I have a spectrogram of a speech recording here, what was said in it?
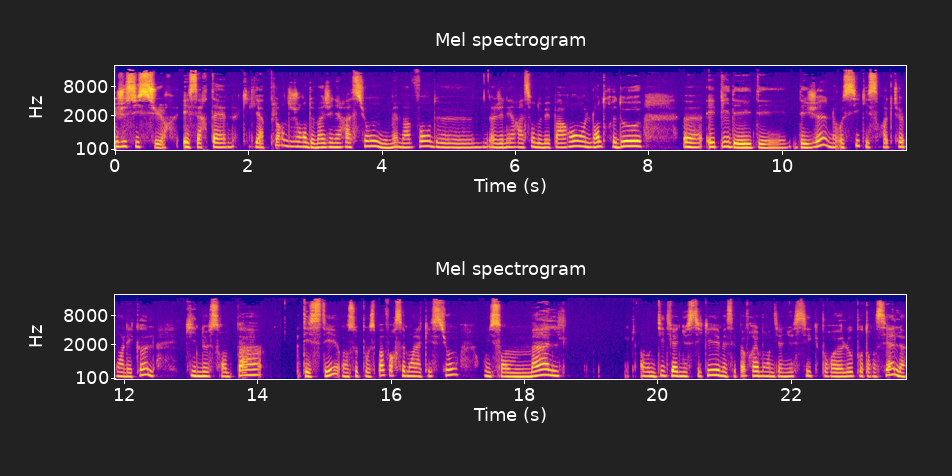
Je suis sûre et certaine qu'il y a plein de gens de ma génération ou même avant de la génération de mes parents, l'entre-deux, euh, et puis des, des, jeunes aussi qui sont actuellement à l'école, qui ne sont pas testés, on ne se pose pas forcément la question, ou ils sont mal on dit diagnostiquer, mais c'est pas vraiment un diagnostic pour euh, le potentiel.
